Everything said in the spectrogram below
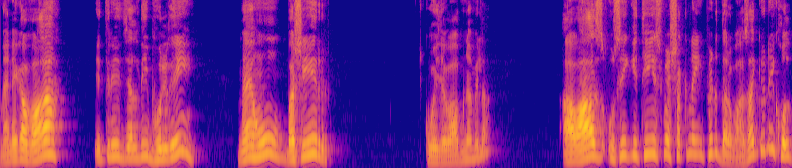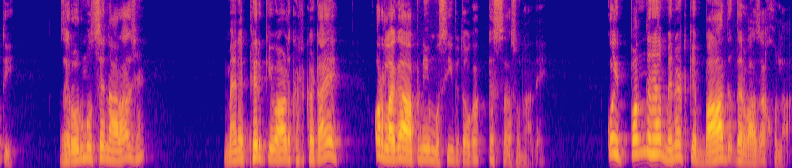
मैंने कहा, वाह, इतनी जल्दी भूल गई। मैं हूँ बशीर। कोई जवाब ना मिला। आवाज़ उसी की थी, इसमें शक नहीं, फिर दरवाज़ा क्यों नहीं खोलती? ज़रूर मुझसे नाराज़ है। मैंने फिर किवाड़ खटखटाए और लगा अपनी मुसीबतों का किस्सा सुनाने। कोई पंद्रह मिनट के बाद दरवाज़ा खुला।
